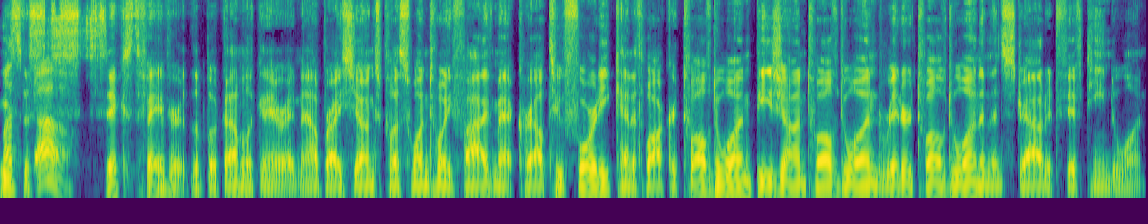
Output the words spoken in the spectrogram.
Let's he's the go. sixth favorite. The book I'm looking at right now. Bryce Young's plus 125, Matt Corral 240, Kenneth Walker 12 to 1, Bijan 12 to 1, Ridder 12 to 1, and then Stroud at 15 to 1.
